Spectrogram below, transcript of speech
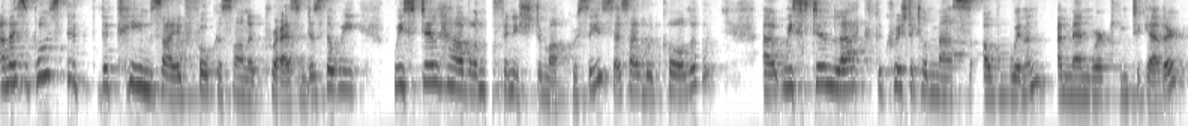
And I suppose the, the themes I'd focus on at present is that we, we still have unfinished democracies, as I would call them. Uh, we still lack the critical mass of women and men working together.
